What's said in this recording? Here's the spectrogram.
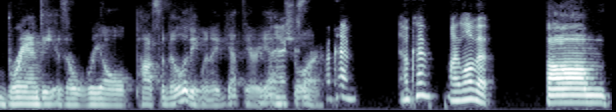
Brandi is a real possibility when they get there. Yeah, Next. sure. Okay. Okay. I love it. Um,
